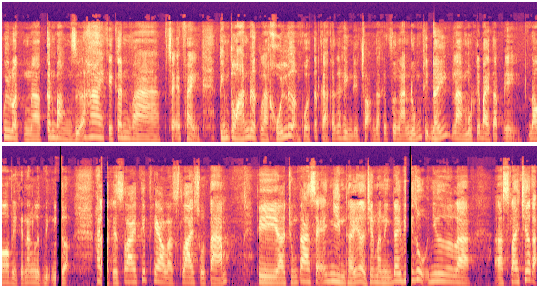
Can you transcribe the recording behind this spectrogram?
quy luật à, cân bằng giữa hai cái cân và sẽ phải tính toán được là khối lượng của tất cả các cái hình để chọn ra cái phương án đúng thì đấy là một cái bài tập để đo về cái năng lực định lượng. Hay là cái slide tiếp theo là slide số 8 thì à, chúng ta sẽ nhìn thấy ở trên màn hình đây, ví dụ như là slide trước ạ.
